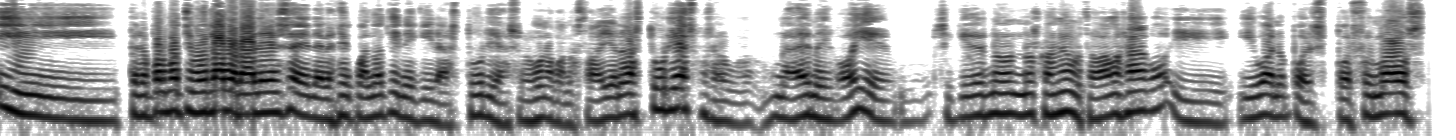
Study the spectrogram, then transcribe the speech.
y pero por motivos laborales eh, de vez en cuando tiene que ir a Asturias. Bueno, cuando estaba yo en Asturias, pues una vez me dijo, oye, si quieres no, nos conocemos, tomamos algo y, y bueno, pues pues fuimos,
